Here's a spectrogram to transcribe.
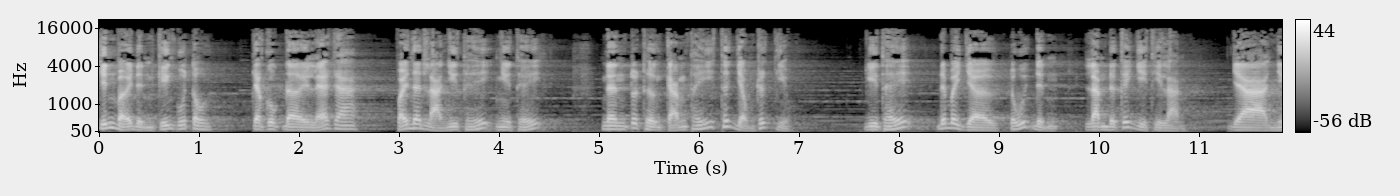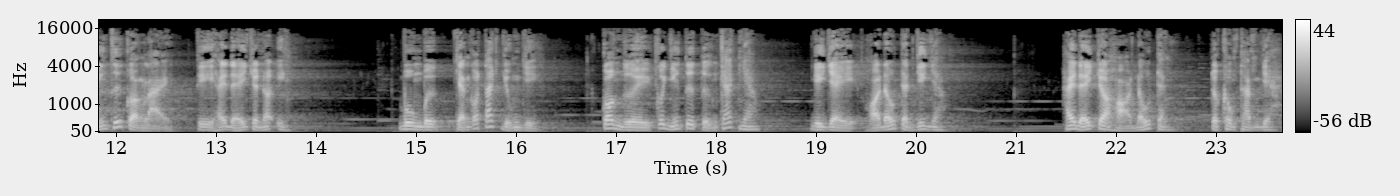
Chính bởi định kiến của tôi Rằng cuộc đời lẽ ra phải nên là như thế, như thế Nên tôi thường cảm thấy thất vọng rất nhiều Vì thế, đến bây giờ tôi quyết định làm được cái gì thì làm Và những thứ còn lại thì hãy để cho nó yên Buồn bực chẳng có tác dụng gì con người có những tư tưởng khác nhau. Vì vậy họ đấu tranh với nhau. Hãy để cho họ đấu tranh. Tôi không tham gia.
